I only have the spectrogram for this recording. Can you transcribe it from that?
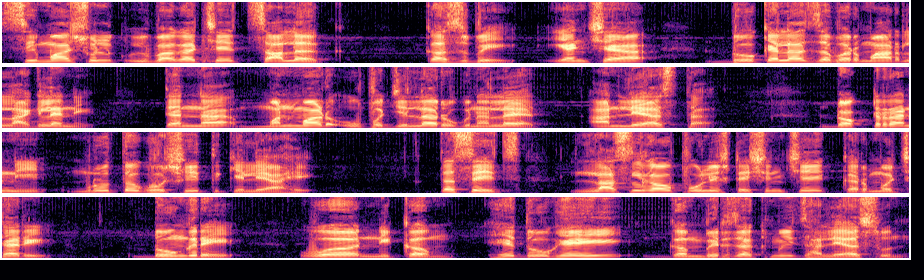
सीमा शुल्क विभागाचे चालक कसबे यांच्या डोक्याला जबरमार लागल्याने त्यांना मनमाड उपजिल्हा रुग्णालयात आणले असता डॉक्टरांनी मृत घोषित केले आहे. तसेच लासलगाव पोलीस स्टेशनचे कर्मचारी डोंगरे व निकम हे दोघेही गंभीर जखमी झाले असून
